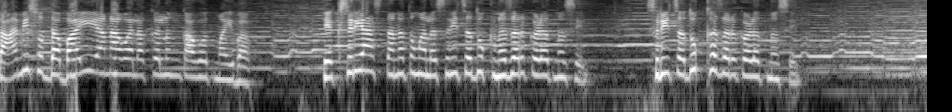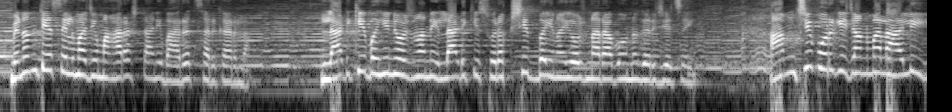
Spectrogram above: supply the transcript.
तर आम्ही सुद्धा बाई या नावाला कलंक आहोत माईबाप एक स्त्री असताना तुम्हाला स्त्रीचं दुःख जर कळत नसेल स्त्रीचं दुःख जर कळत नसेल विनंती असेल माझी महाराष्ट्र आणि भारत सरकारला लाडकी बहीण योजना नाही लाडकी सुरक्षित बहीण योजना राबवणं गरजेचं आहे. आमची पोरगी जन्माला आली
